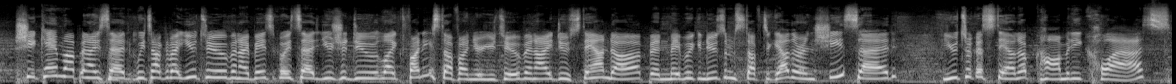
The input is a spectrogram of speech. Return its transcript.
she came up and I said, we talked about YouTube, and I basically said you should do like funny stuff on your YouTube, and I do stand up, and maybe we can do some stuff together. And she said, you took a stand up comedy class,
